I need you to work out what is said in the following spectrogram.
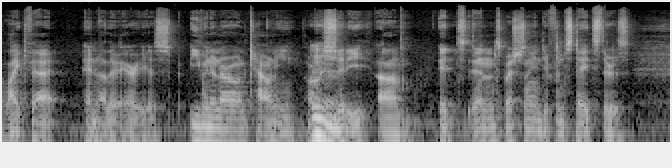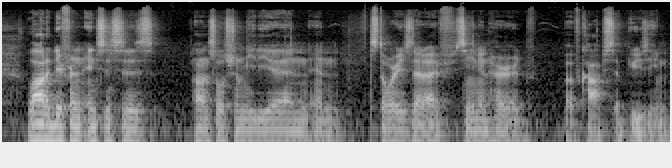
like that in other areas, even in our own county or Mhm. city. Um, it's and especially in different states, there's a lot of different instances on social media and, and stories that I've seen and heard of cops abusing,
